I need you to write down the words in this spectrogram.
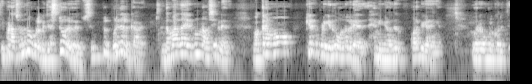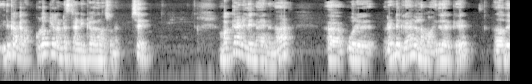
இப்போ நான் சொன்னது உங்களுக்கு ஜஸ்ட் ஒரு சிம்பிள் புரிதலுக்காக. இந்த மாதிரி தான் இருக்கணும்னு அவசியம் கிடையாது. வக்கரமும் கிறுக்கு பிடிக்கிறது ஒன்றும் கிடையாது. நீங்கள் வந்து குழப்பிக்காதீங்க. ஒரு உங்களுக்கு ஒரு இதுக்காக தான் கொலோக்கியல் அண்டர்ஸ்டாண்டிங்காக தான் நான் சொன்னேன். சரி. வக்கர நிலைன்னா என்னன்னா ஒரு ரெண்டு கிரகங்கள் நம்ம இதில் இருக்கு. அதாவது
